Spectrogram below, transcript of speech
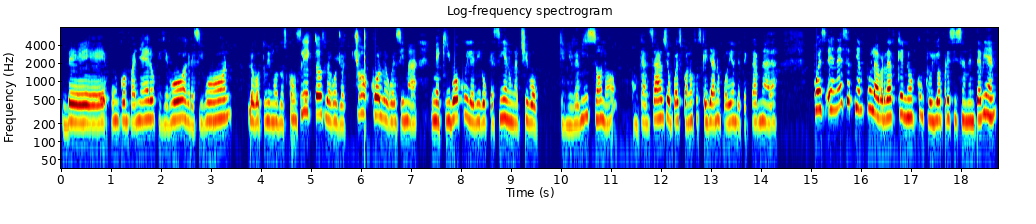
de un compañero que llegó agresivón, luego tuvimos los conflictos, luego yo choco, luego encima me equivoco y le digo que sí en un archivo que ni reviso, ¿no? Con cansancio, pues con ojos que ya no podían detectar nada. Pues en ese tiempo la verdad que no concluyó precisamente bien.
